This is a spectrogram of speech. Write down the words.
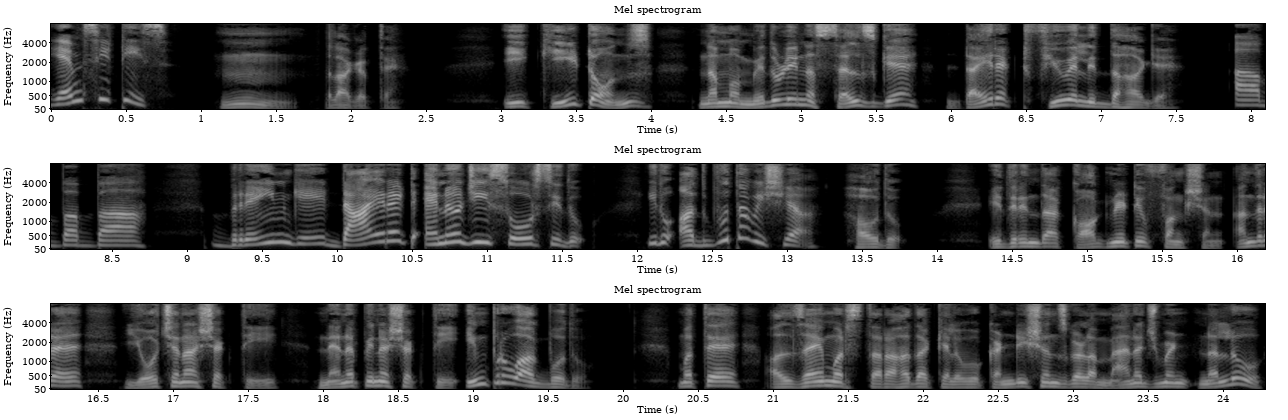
ಎಂಸಿಟೀಸ್ ಹ್ಮ್ ಈ ಕೀಟೋನ್ಸ್ ನಮ್ಮ ಮೆದುಳಿನ ಸೆಲ್ಸ್ಗೆ ಡೈರೆಕ್ಟ್ ಫ್ಯೂಯಲ್ ಇದ್ದ ಹಾಗೆ. ಅಬ್ಬಬ್ಬಾ! ಬ್ರೈನ್ಗೆ ಡೈರೆಕ್ಟ್ ಎನರ್ಜಿ ಸೋರ್ಸ್ ಇದು. ಇದು ಅದ್ಭುತ ವಿಷಯ. ಹೌದು. ಇದರಿಂದ ಕಾಗ್ನೇಟಿವ್ ಫಂಕ್ಷನ್ ಅಂದ್ರೆ ಯೋಚನಾ ಶಕ್ತಿ ನೆನಪಿನ ಶಕ್ತಿ ಇಂಪ್ರೂವ್ ಆಗ್ಬೋದು. ಮತ್ತೆ ಅಲ್ಝೈಮರ್ಸ್ ತರಹದ ಕೆಲವು ಕಂಡೀಷನ್ಸ್ಗಳ ಮ್ಯಾನೇಜ್ಮೆಂಟ್ನಲ್ಲೂ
